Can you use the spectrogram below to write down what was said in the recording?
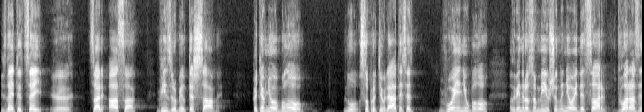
І знаєте, цей е, цар Аса, він зробив те ж саме. Хоча в нього було ну, сопротивлятися, воїнів було, але він розумів, що на нього йде цар два рази,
